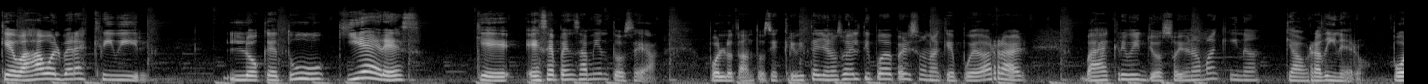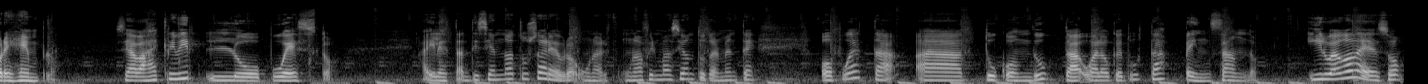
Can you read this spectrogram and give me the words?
que vas a volver a escribir lo que tú quieres que ese pensamiento sea. Por lo tanto, si escribiste yo no soy el tipo de persona que puedo ahorrar, vas a escribir yo soy una máquina que ahorra dinero. Por ejemplo. O sea, vas a escribir lo opuesto. Ahí le estás diciendo a tu cerebro una, una afirmación totalmente opuesta a tu conducta o a lo que tú estás pensando. Y luego de eso,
